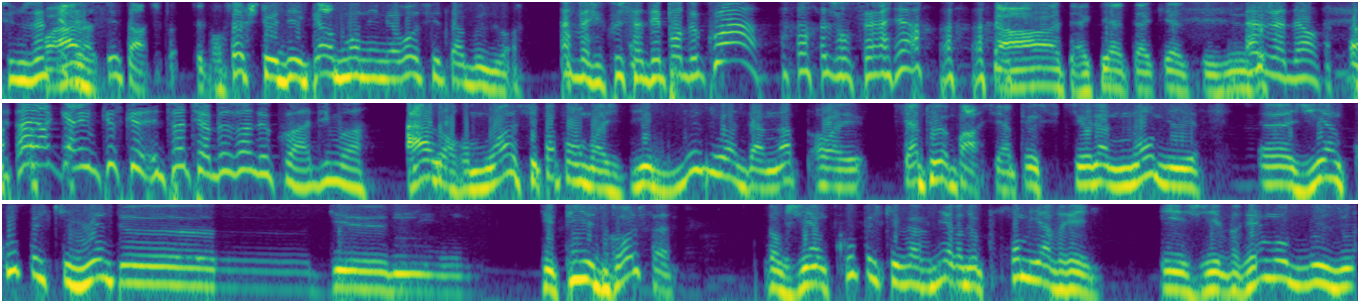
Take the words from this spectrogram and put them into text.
Tu nous Voilà, intéresses. c'est ça. C'est pour ça que je te dis, garde mon numéro si tu as besoin. Ah, bah, écoute, ça dépend de quoi J'en sais rien. Ah, t'inquiète, t'inquiète. c'est juste- Ah, j'adore. Alors, Karim, qu'est-ce que. Toi, tu as besoin de quoi? Dis-moi. Alors, moi, c'est pas pour moi. J'ai besoin d'un app. ouais, c'est un peu, bah, c'est un peu non, mais euh, j'ai un couple qui vient de, du, du pays de golf. Donc, j'ai un couple qui va venir le 1er avril. Et j'ai vraiment besoin,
